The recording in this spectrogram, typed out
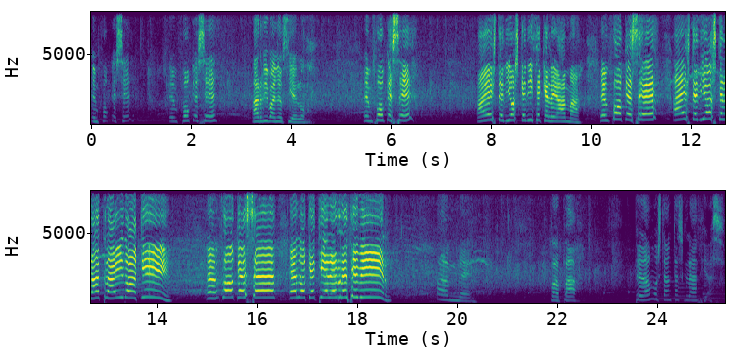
Enfóquese, enfóquese arriba en el cielo. Enfóquese a este Dios que dice que le ama. Enfóquese a este Dios que la ha traído aquí. Enfóquese en lo que quiere recibir. Amén. Papá, te damos tantas gracias.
